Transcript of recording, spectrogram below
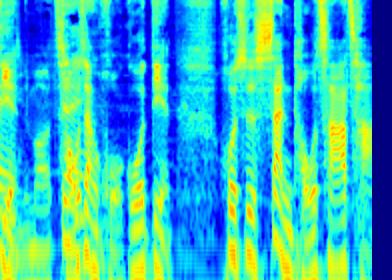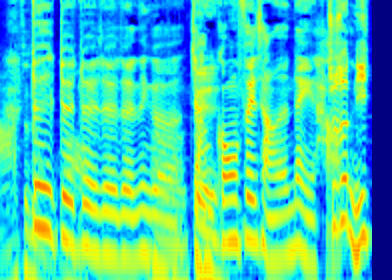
店，什么潮汕火锅店。或是汕头沙茶这种，对对对对对，那个蒋公非常的内行。就说你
